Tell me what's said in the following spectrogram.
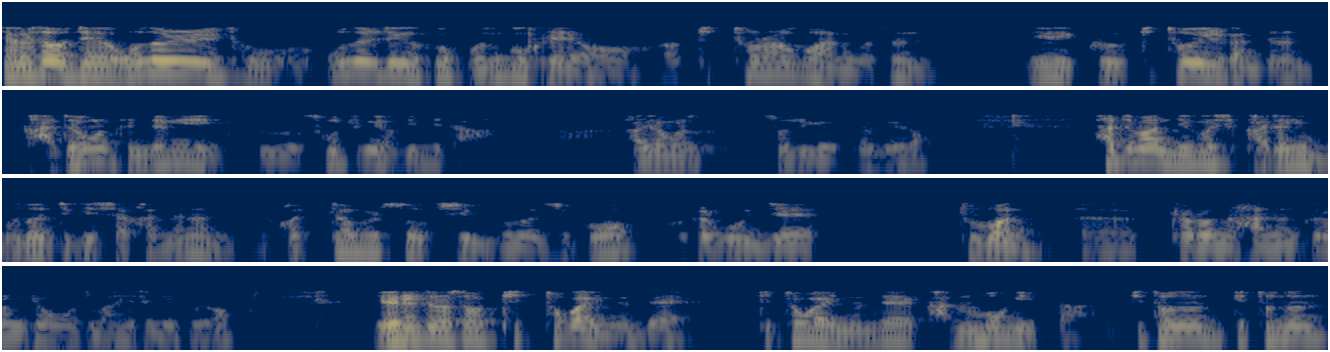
자 그래서 이제 오늘 그- 오늘 저기 그거 보는 건 그래요. 어, 기토라고 하는 것은 이 그 기토 일간들은 가정을 굉장히 그 소중히 여깁니다. 가정을 소중히 여겨요. 하지만 이것이 가정이 무너지기 시작하면은 걷잡을 수 없이 무너지고 결국 이제 두번 결혼을 하는 그런 경우도 많이 생기고요. 예를 들어서 기토가 있는데 기토가 있는데 간목이 있다. 기토는 기토는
